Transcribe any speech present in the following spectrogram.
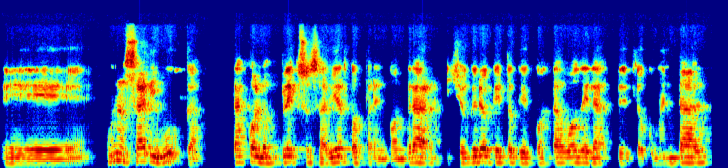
Eh, uno sale y busca, estás con los plexos abiertos para encontrar. Y yo creo que esto que contás vos de la, del documental,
